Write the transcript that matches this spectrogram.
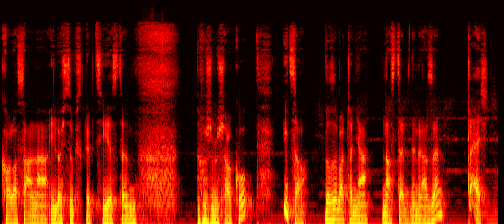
Kolosalna ilość subskrypcji, jestem w dużym szoku. I co? Do zobaczenia następnym razem. Cześć!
